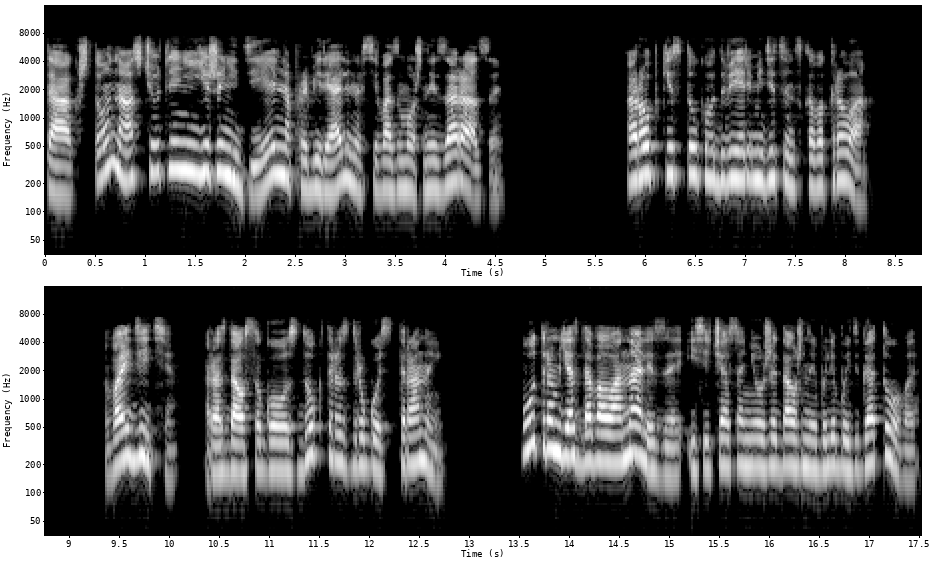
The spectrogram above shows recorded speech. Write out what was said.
так что нас чуть ли не еженедельно проверяли на всевозможные заразы робкий стук в дверь медицинского крыла. Войдите, раздался голос доктора с другой стороны. Утром я сдавала анализы, и сейчас они уже должны были быть готовы,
